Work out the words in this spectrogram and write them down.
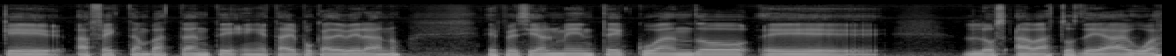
que afectan bastante en esta época de verano, especialmente cuando eh, los abastos de agua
